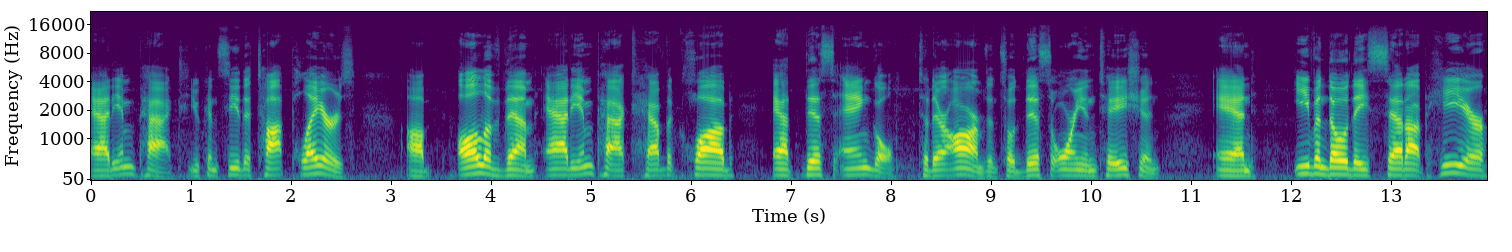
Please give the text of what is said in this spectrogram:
at impact. You can see the top players, uh, all of them at impact have the club at this angle to their arms, and so this orientation. And even though they set up here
